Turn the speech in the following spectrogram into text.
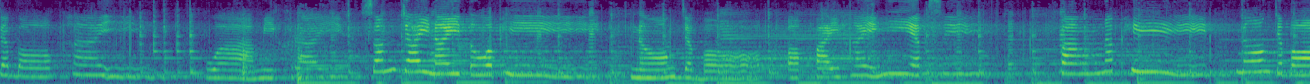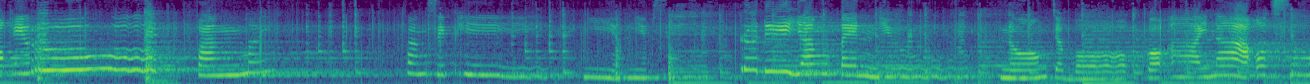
จะบอกให้ ว่ามีใครสนใจในตัวพี่ น้องจะบอกออกไปให้เงียบสิ ฟังนะพี่ น้องจะบอกให้รู้ ฟังไหม ฟังสิพี่ เงียบเงียบสิหรือดียังเป็นอยู่น้องจะบอกก็อายหน้าอดสู้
